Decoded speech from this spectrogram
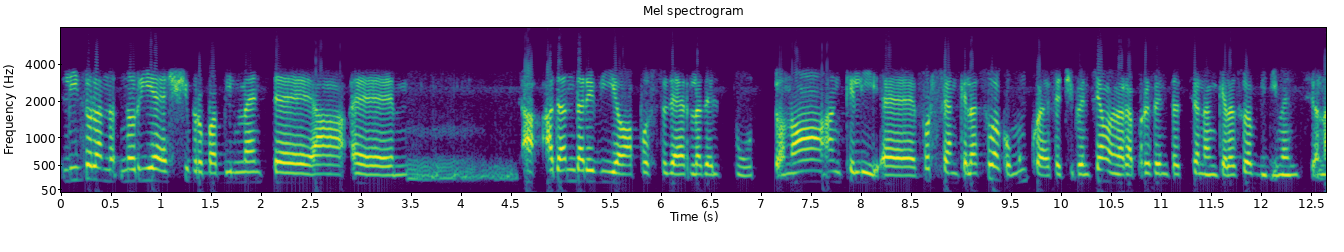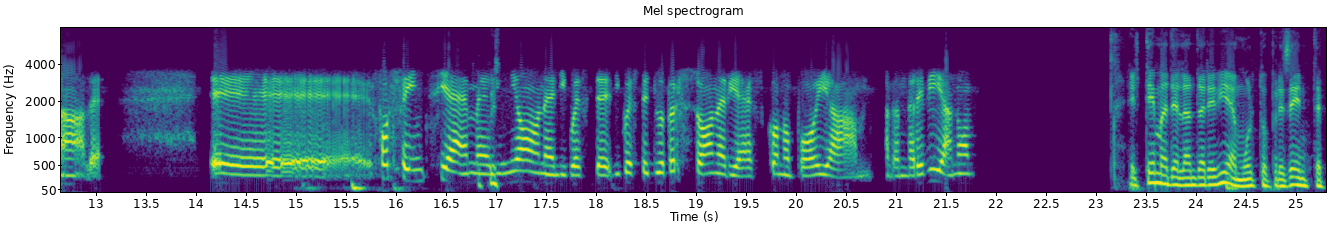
l'isola non riesci probabilmente a, ehm, a, ad andare via o a possederla del tutto, no? Anche lì, eh, forse anche la sua comunque, se ci pensiamo, è una rappresentazione anche la sua bidimensionale. Eh, forse insieme l'unione di queste, di queste, due persone riescono poi a, ad andare via, no? Il tema dell'andare via è molto presente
